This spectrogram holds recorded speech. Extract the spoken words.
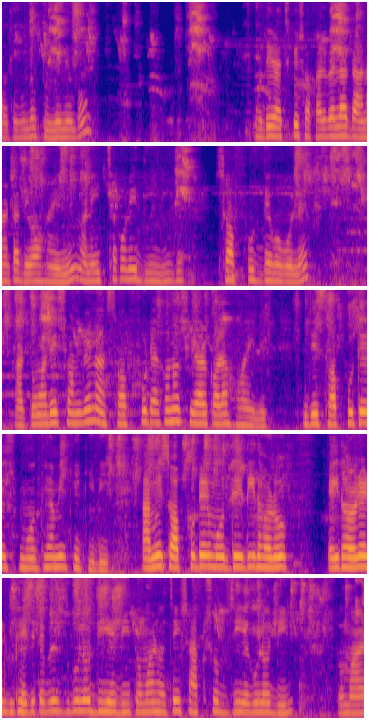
কতগুলো তুলে নেব। ওদের আজকে সকালবেলা দানাটা দেওয়া হয়নি মানে ইচ্ছা করেই দিইনি যে সফট ফুড দেবো বলে। আর তোমাদের সঙ্গে না সফট ফুড এখনও শেয়ার করা হয়নি। যে সফট ফুডের মধ্যে আমি কি কি দিই? আমি সফট ফুডের মধ্যে দিই ধরো, এই ধরনের ভেজিটেবলসগুলো দিয়ে দিই। তোমার হচ্ছে শাক সবজি এগুলো দিই। তোমার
